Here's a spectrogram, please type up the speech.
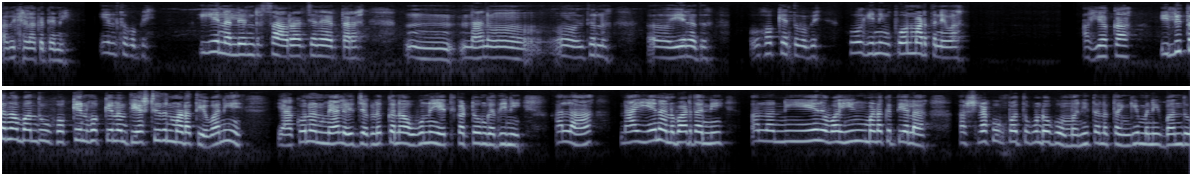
ಅದಕ್ಕೆ ಹೇಳಕತ್ತೇನಿ. ಏನು ತಗೋಬಿ? ಏನು ಅಲ್ಲೇನ್ರಿ ಸಾವಿರಾರು ಜನ ಇರ್ತಾರೆ. ನಾನು ಇದನ್ನು ಏನದು? ಹೊಕ್ಕೇನು ತಗೋಬಿ ಹೋಗಿ ನಿಂಗೆ ಫೋನ್ ಮಾಡ್ತಾನೇವ ಅಯ್ಯಕ್ಕ ಇಲ್ಲಿ ತನ ಬಂದು ಹೊಕ್ಕೇನು ಹೊಕ್ಕೇನು ಅಂತ ಎಷ್ಟು ಇದನ್ನು ಮಾಡತ್ತೀವ ನೀ? ಯಾಕೋ ನನ್ನ ಮೇಲೆ ಜಗಳಕ್ಕೆ ನಾ ಅವನು ಎತ್ತಿ ಕಟ್ಟೋಂಗದೀನಿ ಅಲ್ಲ ನಾ ಏನು ಅನ್ಬಾರ್ದನ್ನಿ ಅಲ್ಲ ನೀ ಏನವ ಹಿಂಗೆ ಮಾಡಕತ್ತಿಯಲ್ಲ? ಅರ್ಶಿನ ಕುಂಕುಮ ಹೋಗು. ಮನೆ ತನ ತಂಗಿ ಮನೆಗೆ ಬಂದು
